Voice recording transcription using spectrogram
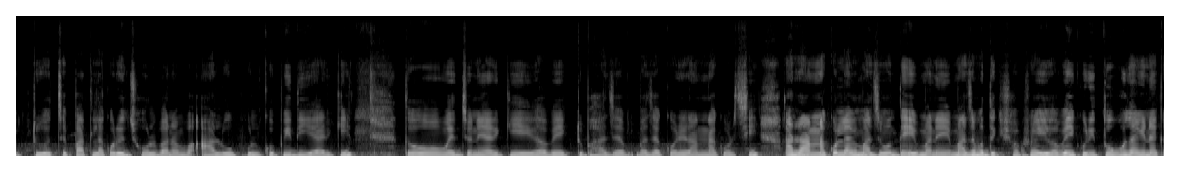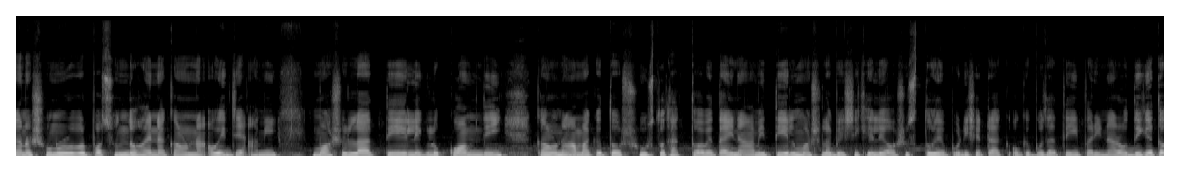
একটু হচ্ছে পাতলা করে ঝোল বানাবো, আলু, ফুলকপি দিয়ে আর কি। তো এর জন্য আর কি এইভাবে একটু ভাজা ভাজা করে রান্না করছি। আর রান্না করলে আমি মাঝে মধ্যে মানে মাঝে মধ্যে কি, সবসময় এইভাবেই করি। তবু জানি না কেন সোনুর বাবার পছন্দ হয় না। কারণ না ওই যে আমি মশলা, তেল এগুলো কম দেই। কারণ আমাকে তো সুস্থ থাকতে হবে, তাই না? আমি তেল মশলা বেশি খেলে অসুস্থ হয়ে পড়ি, সেটা ওকে বোঝাতেই পারি না। আর ওদিকে তো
